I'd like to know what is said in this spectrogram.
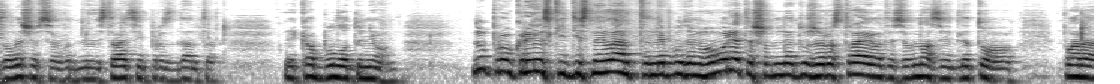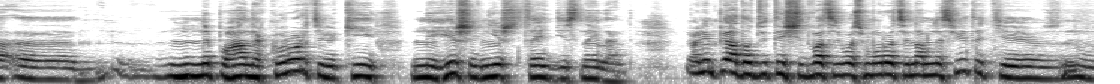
залишився в адміністрації президента, яка була до нього. Ну, про український Діснейленд не будемо говорити, щоб не дуже розстраюватися. У нас є для того пара е, непоганих курортів, які не гірші, ніж цей Діснейленд. Олімпіада в 2028 році нам не світить. Ну,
